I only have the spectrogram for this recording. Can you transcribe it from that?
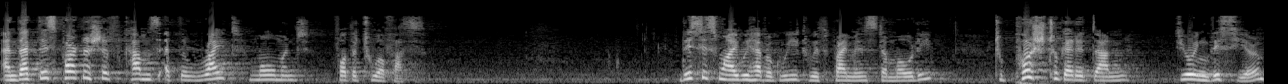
and that this partnership comes at the right moment for the two of us. This is why we have agreed with Prime Minister Modi to push to get it done during this year,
